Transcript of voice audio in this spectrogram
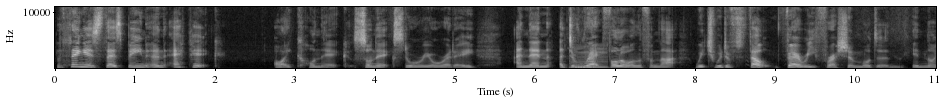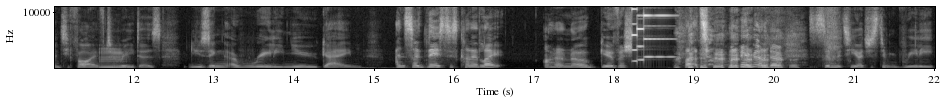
The thing is, there's been an epic, iconic Sonic story already, and then a direct mm. follow-on from that, which would have felt very fresh and modern in '95 to mm. readers using a really new game. And so this is kind of like, I don't know, give a. Sh- similar to you. I just didn't really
